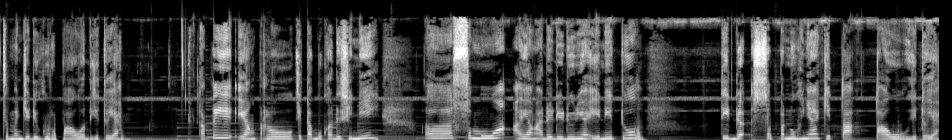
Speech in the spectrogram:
cuma jadi guru PAUD gitu ya. Tapi yang perlu kita buka di sini uh, Semua yang ada di dunia ini tuh tidak sepenuhnya kita tahu gitu ya.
